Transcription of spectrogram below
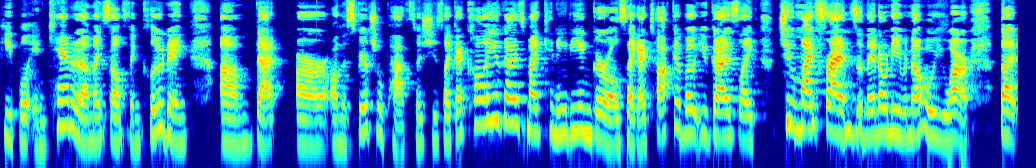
people in Canada, myself including, um, that are on the spiritual path. So she's like, I call you guys my Canadian girls. Like I talk about you guys like to my friends and they don't even know who you are. But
